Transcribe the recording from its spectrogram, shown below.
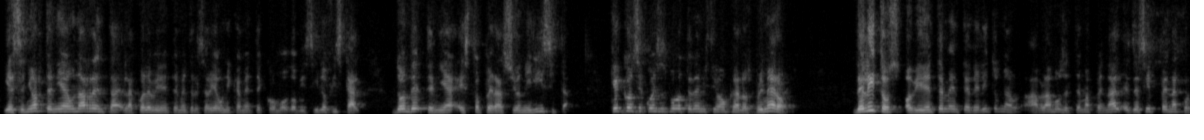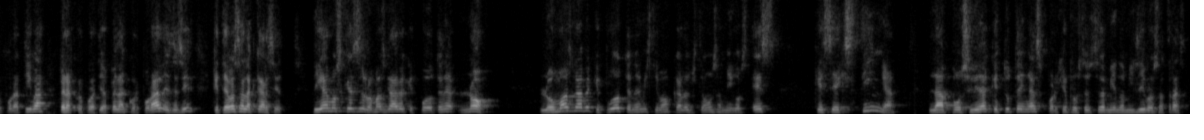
y el señor tenía una renta, la cual evidentemente le servía únicamente como domicilio fiscal, donde tenía esta operación ilícita. ¿Qué consecuencias puedo tener, mi estimado Carlos? Primero, delitos, evidentemente, delitos, hablamos del tema penal, es decir, pena corporativa, pena corporativa, pena corporal, es decir, que te vas a la cárcel. Digamos que eso es lo más grave que puedo tener. No, lo más grave que puedo tener, mi estimado Carlos, mis estimados amigos, es que se extinga la posibilidad que tú tengas, por ejemplo, ustedes están viendo mis libros atrás,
